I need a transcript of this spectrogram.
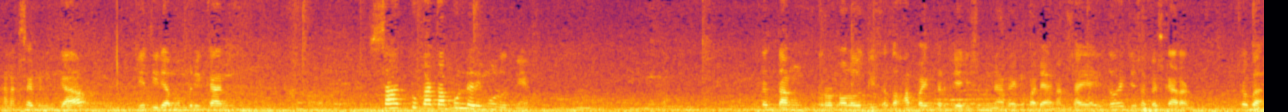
anak saya meninggal dia tidak memberikan satu kata pun dari mulutnya tentang kronologis atau apa yang terjadi sebenarnya kepada anak saya. Itu aja sampai sekarang. Coba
